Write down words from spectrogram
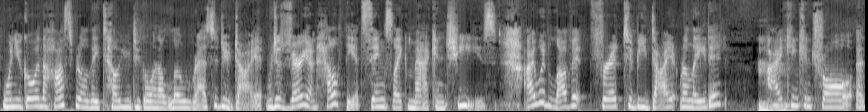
when you go in the hospital, they tell you to go on a low residue diet, which is very unhealthy. It's things like mac and cheese. I would love it for it to be diet related. Mm-hmm. I can control a,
